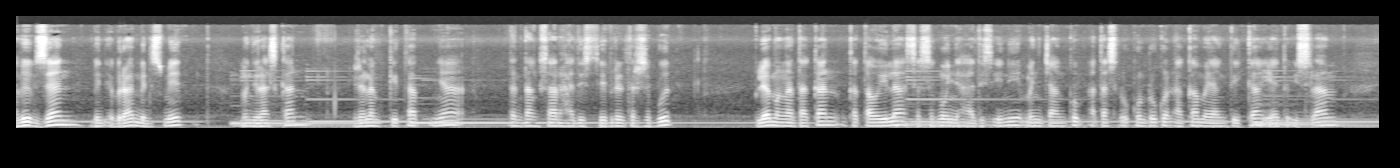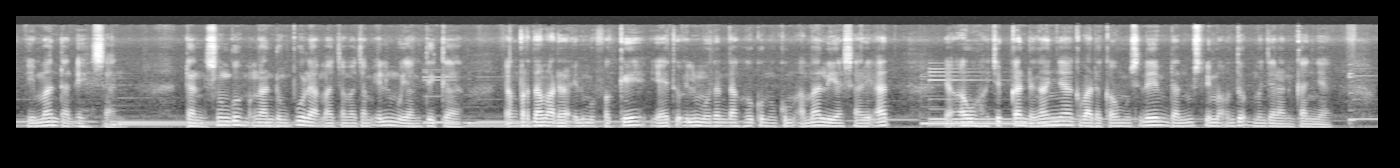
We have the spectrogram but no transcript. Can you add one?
Habib Zain bin Ibrahim bin Smith menjelaskan di dalam kitabnya tentang syarah hadis Jibril tersebut, beliau mengatakan, ketahuilah sesungguhnya hadis ini mencangkup atas rukun-rukun agama yang tiga yaitu Islam, iman dan ihsan. Dan sungguh mengandung pula macam-macam ilmu yang tiga, yang pertama adalah ilmu fikih, yaitu ilmu tentang hukum-hukum amalia syariat yang Allah wajibkan dengannya kepada kaum muslim dan muslimah untuk menjalankannya.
